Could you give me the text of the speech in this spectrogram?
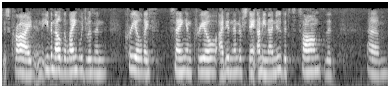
just cried. And even though the language was in Creole, they sang in Creole. I didn't understand. I mean, I knew the songs that um,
